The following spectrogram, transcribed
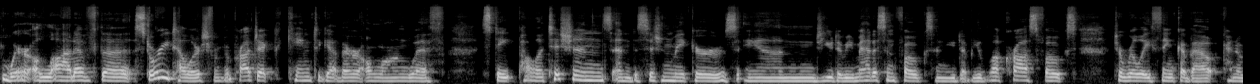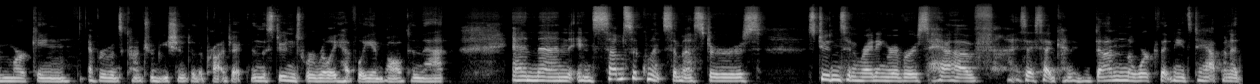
where a lot of the storytellers from the project came together along with state politicians and decision makers and UW Madison folks and UW La Crosse folks to really think about kind of marking everyone's contribution to the project. And the students were really heavily involved in that. And then in subsequent semesters, students in Writing Rivers have, as I said, kind of done the work that needs to happen at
